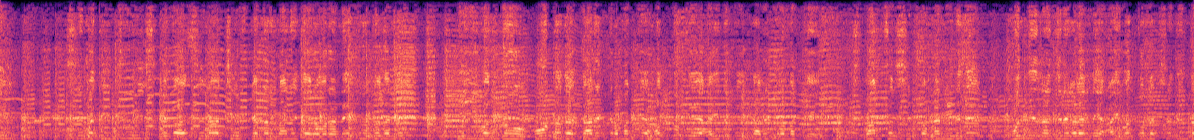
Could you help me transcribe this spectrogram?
I Shrimati Juhi Smita Sinha chief general manager ಅವರ ನೇತೃತ್ವದಲ್ಲಿ ಈ ಒಂದು ಓಟದ ಕಾರ್ಯಕ್ರಮಕ್ಕೆ ಹತ್ತು ಕೆ ಐದು ಕೆ ಕಾರ್ಯಕ್ರಮಕ್ಕೆ ಸ್ಪಾನ್ಸರ್ಶಿಪ್ ಅನ್ನು ನೀಡಿದೆ. ಮುಂದಿನ ದಿನಗಳಲ್ಲಿ ಐವತ್ತು ಲಕ್ಷದಿಂದ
